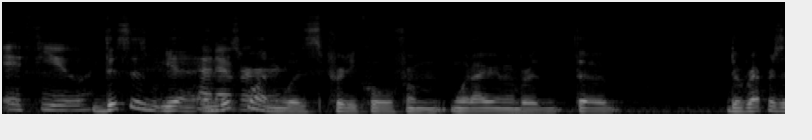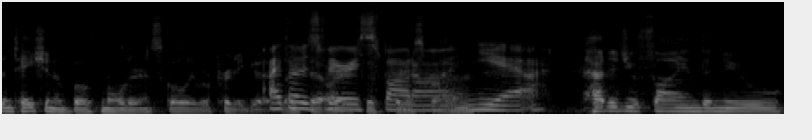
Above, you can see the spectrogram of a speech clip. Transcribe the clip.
if you. This is yeah, and this Had one was pretty cool from what I remember. The the representation of both Mulder and Scully were pretty good. I Like, thought it was very art was spot on. Yeah. How did you find the new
